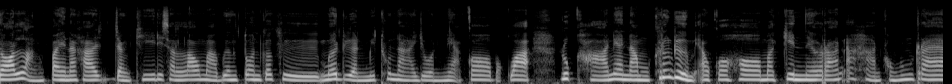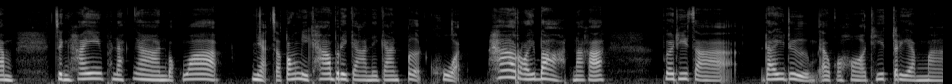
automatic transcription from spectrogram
ย้อนหลังไปนะคะ อย่างที่ดิฉันเล่ามาเบื้องต้นก็คือ เมื่อเดือนมิถุนายนเนี่ยก็บอกว่าลูกค้าเนี่ยนำเครื่องดื่มแอลกอฮอล์มากินในร้านอาหารของโรงแรม จึงให้พนักงานบอกว่า เนี่ยจะต้องมีค่าบริการในการเปิดขวด 500 บาทนะคะ เพื่อที่จะได้ดื่มแอลกอฮอล์ที่เตรียมมา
